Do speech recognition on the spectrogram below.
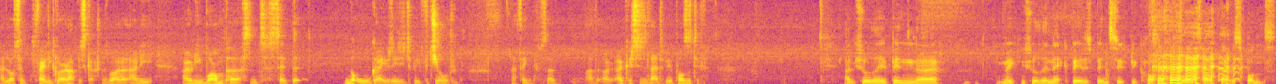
and lots of fairly grown-up discussion as well. Only only one person said that not all games needed to be for children. I think so. I, I, I consider that to be a positive. I'm sure they've been uh, making sure their neck beard has been suitably coiffed before they type that response.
